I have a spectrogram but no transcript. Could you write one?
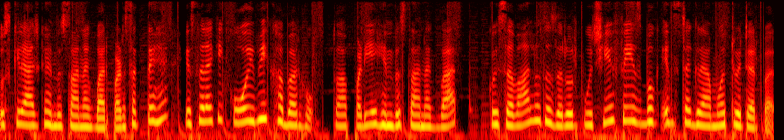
उसके लिए आज का हिंदुस्तान अखबार पढ़ सकते हैं। इस तरह की कोई भी खबर हो तो आप पढ़िए हिंदुस्तान अखबार। कोई सवाल हो तो ज़रूर पूछिए फेसबुक इंस्टाग्राम और ट्विटर पर।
